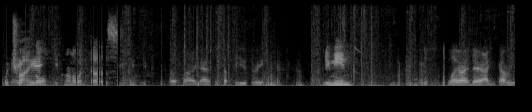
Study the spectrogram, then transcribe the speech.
with triangle. I don't know what it does. Oh, sorry, guys. It's up to you three. What do you mean? Just lay right there. I can cover you.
